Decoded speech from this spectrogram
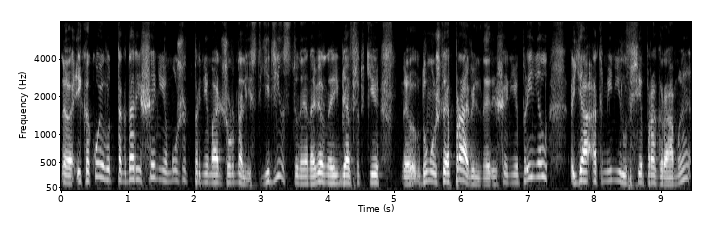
э, и какое вот тогда решение может принимать журналист? Единственное, наверное, я все-таки э, думаю, что я правильное решение принял, я отменил все программы,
